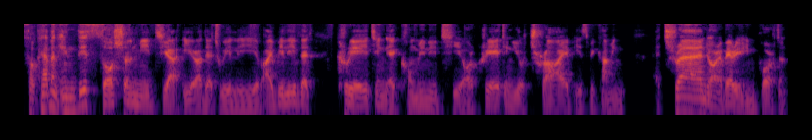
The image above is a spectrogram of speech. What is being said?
So Kevin, in this social media era that we live, I believe that creating a community or creating your tribe is becoming a trend or a very important.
